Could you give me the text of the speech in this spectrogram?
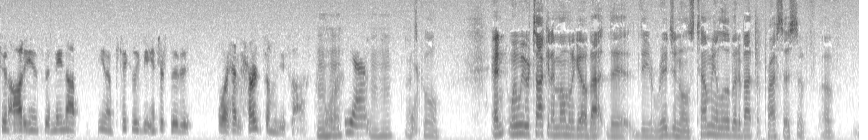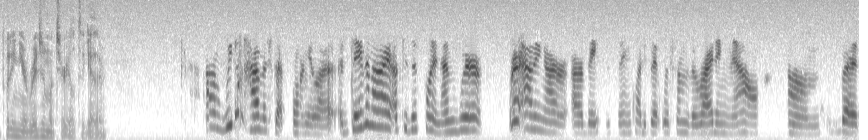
to an audience that may not you know particularly be interested or have heard some of these songs before. Mhm. Yeah. Mm-hmm. That's Yeah. cool. And when we were talking a moment ago about the the originals, tell me a little bit about the process of of putting your original material together. Um, we don't have a set formula. Dave and I, up to this point, and we're we're adding our our basis thing quite a bit with some of the writing now. Um, but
